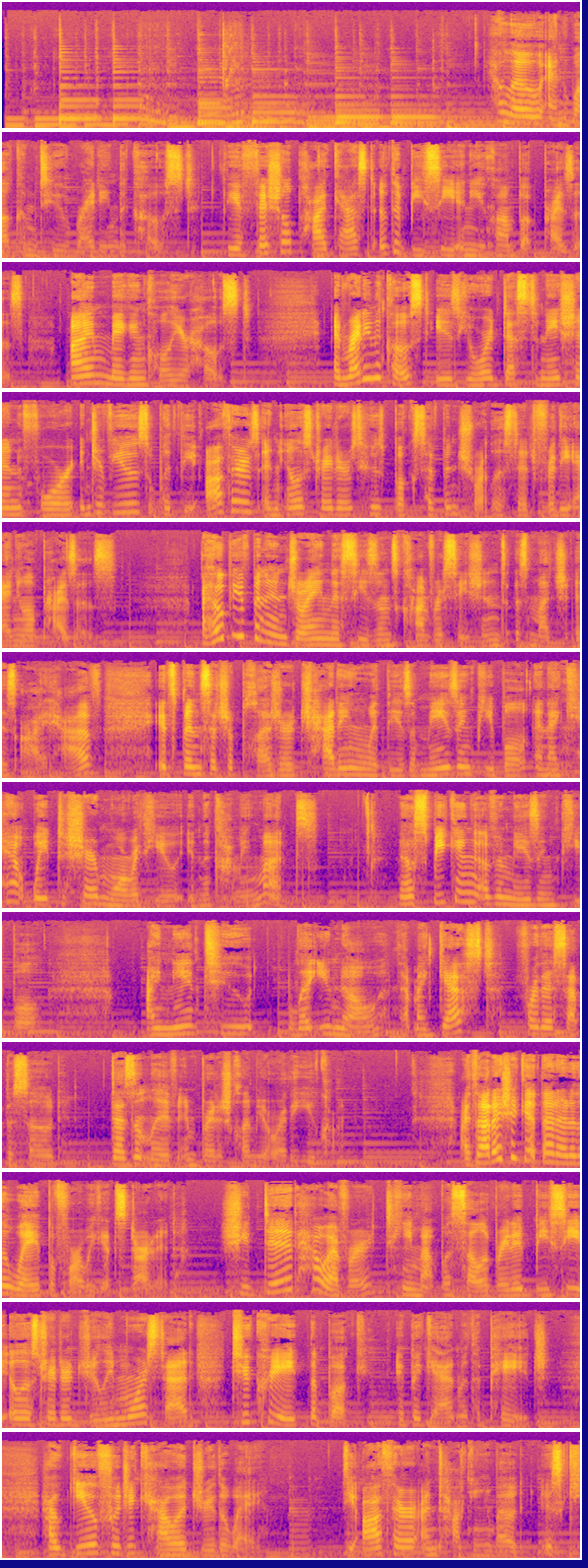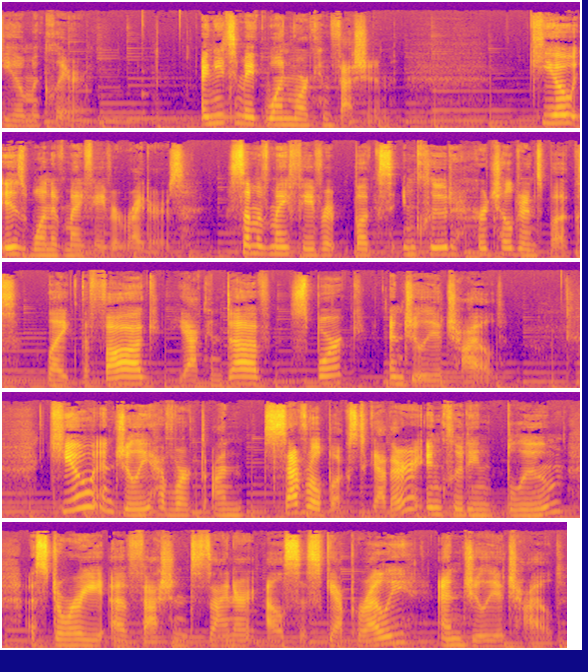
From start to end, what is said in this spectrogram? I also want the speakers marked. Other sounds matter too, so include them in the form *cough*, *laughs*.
Speaker 1: Hello, and welcome to Writing the Coast, the official podcast of the BC and Yukon Book Prizes. I'm Megan Cole, your host. And Writing the Coast is your destination for interviews with the authors and illustrators whose books have been shortlisted for the annual prizes. I hope you've been enjoying this season's conversations as much as I have. It's been such a pleasure chatting with these amazing people, and I can't wait to share more with you in the coming months. Now, speaking of amazing people, I need to let you know that my guest for this episode doesn't live in British Columbia or the Yukon. I thought I should get that out of the way before we get started. She did, however, team up with celebrated BC illustrator Julie Morstad to create the book It Began with a Page How Gyo Fujikawa Drew the Way. The author I'm talking about is Kyo McClear. I need to make one more confession. Kyo is one of my favorite writers. Some of my favorite books include her children's books, like The Fog, Yak and Dove, Spork, and Julia Child. Kyo and Julie have worked on several books together, including Bloom, a story of fashion designer Elsa Schiaparelli, and Julia Child.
